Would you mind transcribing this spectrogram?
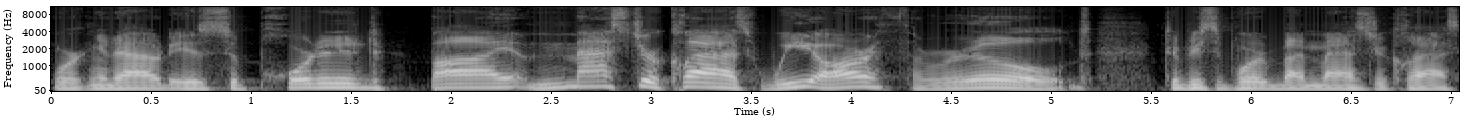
Working It Out is supported by Masterclass. We are thrilled to be supported by Masterclass.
